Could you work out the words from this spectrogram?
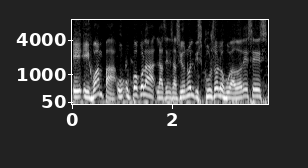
Y, y Juanpa, un, un poco la, la sensación o el discurso de los jugadores es,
